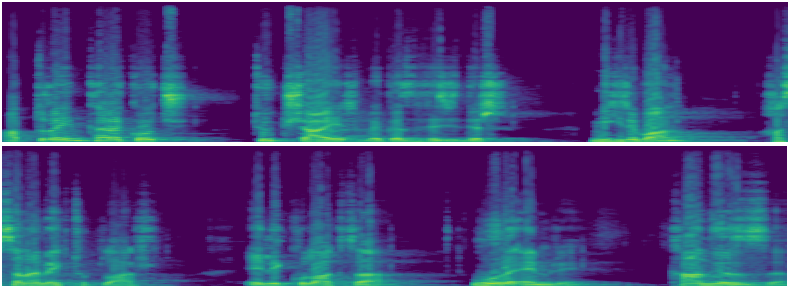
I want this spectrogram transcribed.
Abdurrahim Karakoç Türk şair ve gazetecidir. Mihriban, Hasan'a mektuplar, Eli kulakta, Vur emri, Kan yazısı,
